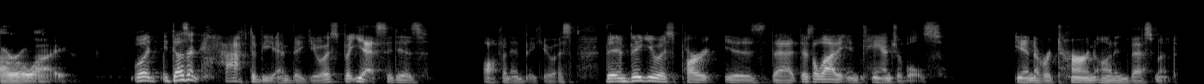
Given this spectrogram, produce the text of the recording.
ROI? Well, it, it doesn't have to be ambiguous, but yes, it is often ambiguous. The ambiguous part is that there's a lot of intangibles in a return on investment.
